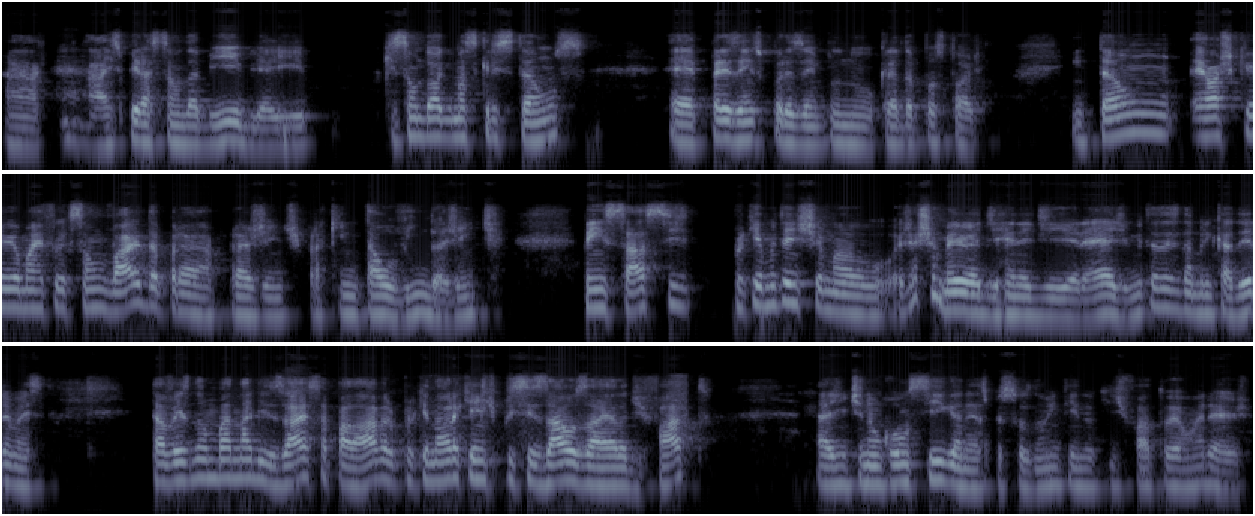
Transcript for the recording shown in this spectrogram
a, a inspiração da Bíblia, e que são dogmas cristãos é, presentes, por exemplo, no Credo Apostólico. Então, eu acho que é uma reflexão válida para a gente, para quem está ouvindo a gente, pensar se. Porque muita gente chama. Eu já chamei o Ed René de herege, muitas vezes na brincadeira, mas talvez não banalizar essa palavra, porque na hora que a gente precisar usar ela de fato, a gente não consiga, né? As pessoas não entendem o que de fato é um herege.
